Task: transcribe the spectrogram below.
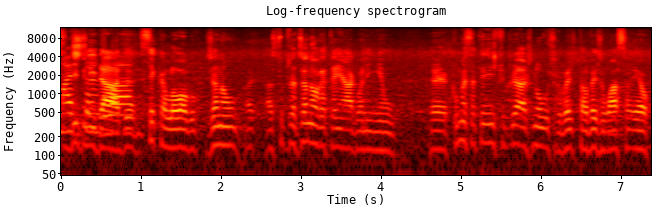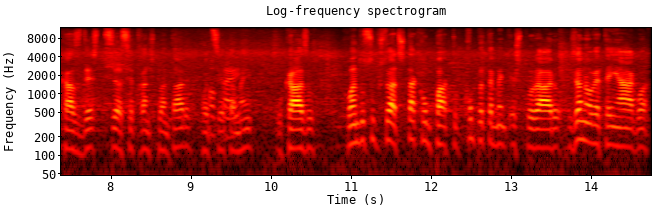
sinais de debilidade, seca logo, já não, a, a substrato já não retém água nenhum, eh, começa a ter dificuldades novos rebeldes, talvez o aça é o caso deste, precisa ser transplantado, pode ser Ok. também o caso. Quando o substrato está compacto, completamente explorado, já não retém água,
